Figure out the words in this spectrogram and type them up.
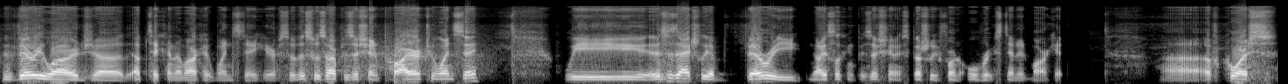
very large uh, uptick in the market Wednesday here. So this was our position prior to Wednesday. We this is actually a very nice looking position, especially for an overextended market. Uh, of course,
